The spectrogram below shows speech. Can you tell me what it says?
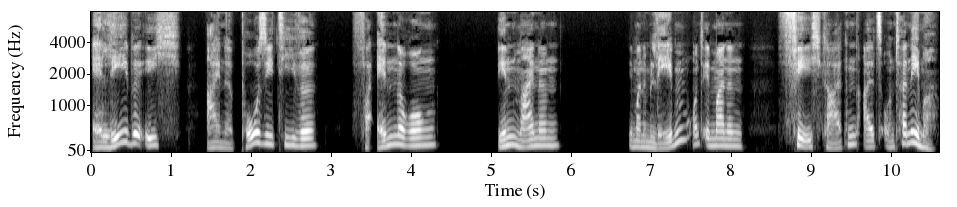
erlebe ich eine positive Veränderung in meinem, in meinem Leben und in meinen Fähigkeiten als Unternehmer.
